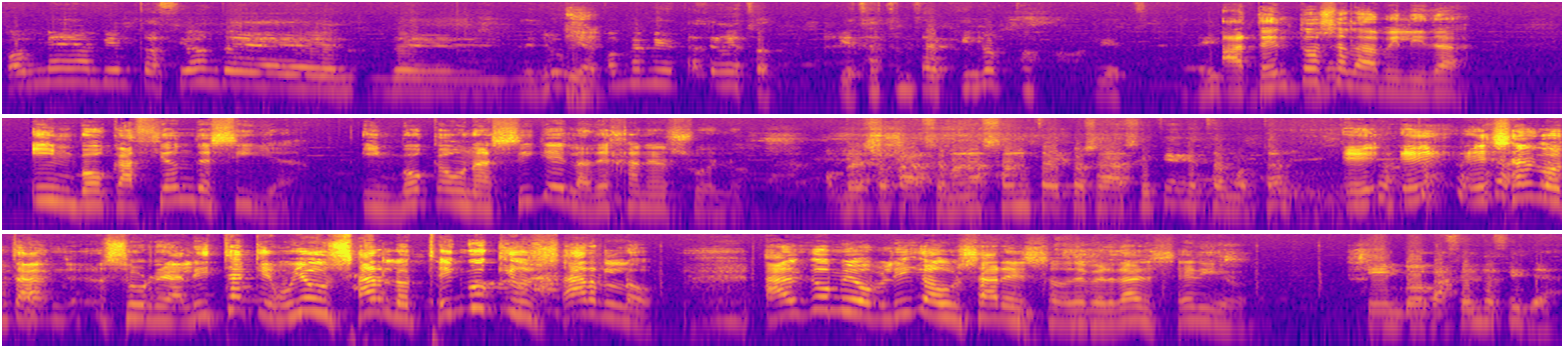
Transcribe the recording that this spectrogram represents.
Ponme ambientación de, de, de lluvia, ponme ambientación de esto. Y estás tan tranquilo, pues, ahí- Atentos a la habilidad. Invocación de silla. Invoca una silla y la deja en el suelo. Hombre, eso para Semana Santa y cosas así tiene que estar mortal. Eh, eh, es algo tan surrealista que voy a usarlo. Tengo que usarlo. Algo me obliga a usar eso, de verdad, en serio. Invocación de silla.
